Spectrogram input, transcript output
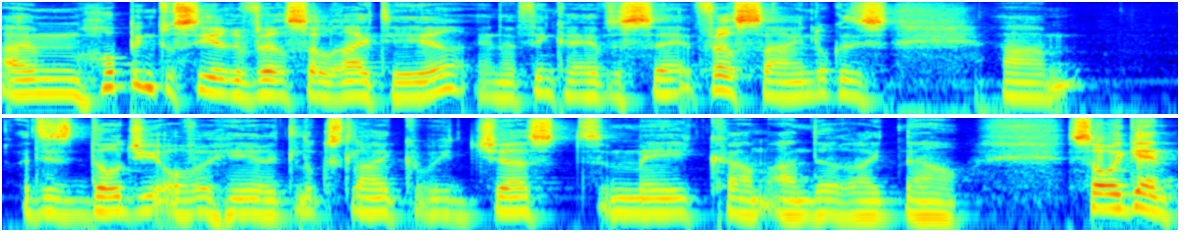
I'm hoping to see a reversal right here. And I think I have the first sign. Look at this, um, at this doji over here. It looks like we just may come under right now. So again,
